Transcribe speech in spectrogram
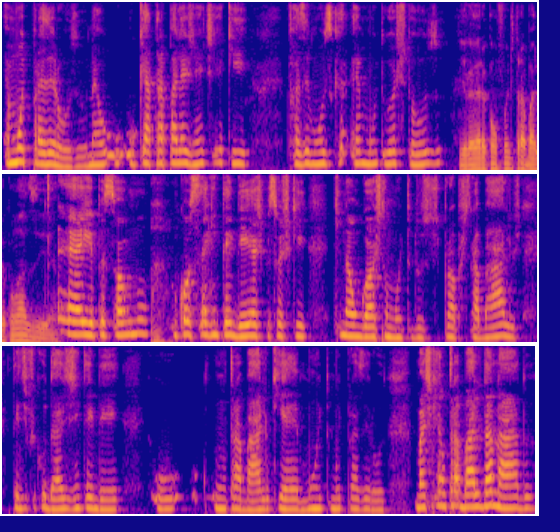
é muito prazeroso, né? O, o que atrapalha a gente é que fazer música é muito gostoso e a galera confunde trabalho com lazer. É, e o pessoal não, não consegue entender, as pessoas que, que não gostam muito dos próprios trabalhos têm dificuldade de entender o, um trabalho que é muito, muito prazeroso, mas que é um trabalho danado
